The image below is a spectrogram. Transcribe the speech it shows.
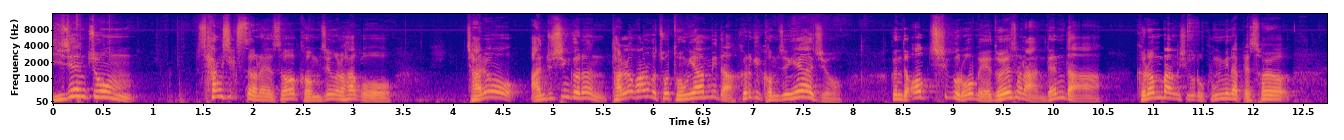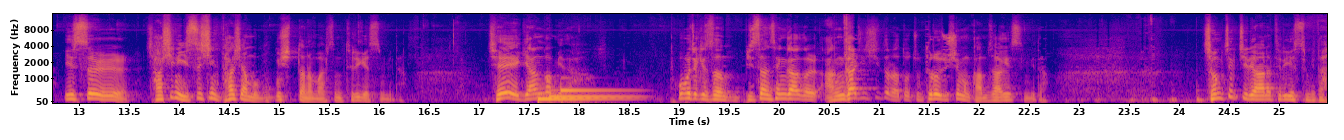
이젠 좀 상식선에서 검증을 하고 자료 안 주신 거는 달라고 하는 거 저 동의합니다. 그렇게 검증해야죠. 근데 억측으로 매도해서는 안 된다. 그런 방식으로 국민 앞에 서 있을 자신이 있으신 다시 한번 묻고 싶다는 말씀 드리겠습니다. 제 얘기한 겁니다. 후보자께서 비싼 생각을 안 가지시더라도 좀 들어주시면 감사하겠습니다. 정책 질의 하나 드리겠습니다.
